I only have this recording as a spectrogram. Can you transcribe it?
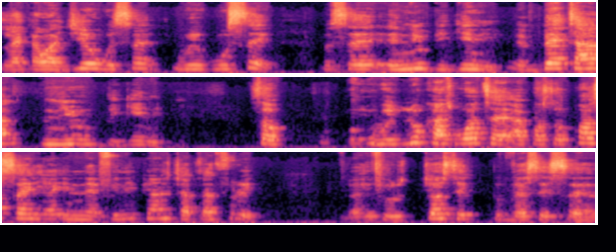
like our Geo will say. We will say, we say a new beginning, a better new beginning. So we look at what uh, Apostle Paul said here in uh, Philippians chapter three. If you just take verses uh,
